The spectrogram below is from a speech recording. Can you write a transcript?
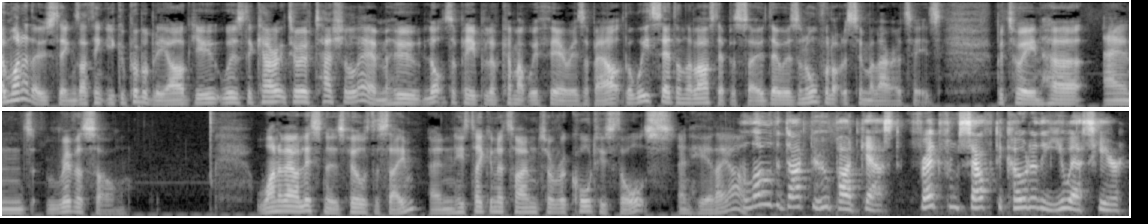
and one of those things I think you could probably argue was the character of Tasha Lem, who lots of people have come up with theories about. But we said on the last episode there was an awful lot of similarities between her and River Song. One of our listeners feels the same, and he's taken the time to record his thoughts, and here they are. Hello, the Doctor Who podcast. Fred from South Dakota, the U.S. here.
